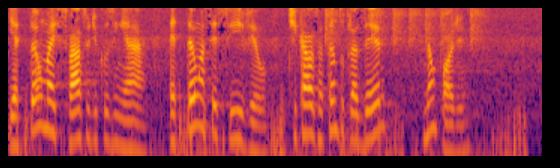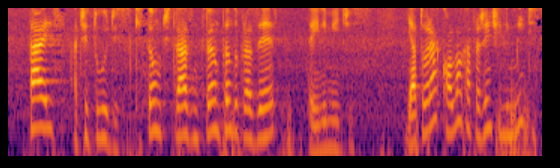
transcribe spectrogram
e é tão mais fácil de cozinhar, é tão acessível, te causa tanto prazer, não pode. Tais atitudes que são te trazem tanto prazer, têm limites. E a Torá coloca para gente limites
